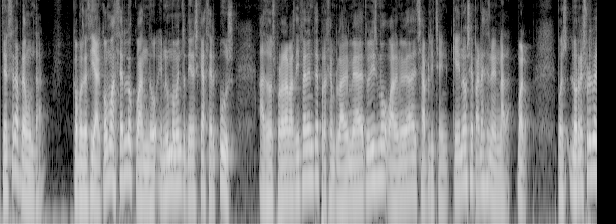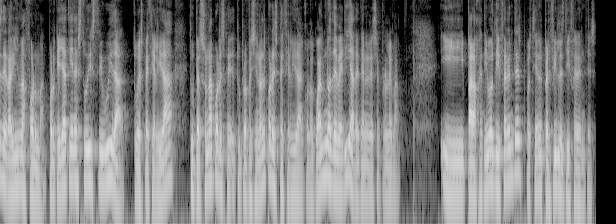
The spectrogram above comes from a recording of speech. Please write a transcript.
Tercera pregunta. Como os decía, ¿cómo hacerlo cuando en un momento tienes que hacer push a dos programas diferentes, por ejemplo, a la MBA de turismo o a la MBA de Supply Chain, que no se parecen en nada? Bueno, pues lo resuelves de la misma forma, porque ya tienes tú distribuida tu especialidad, tu persona por tu profesional por especialidad, con lo cual no debería de tener ese problema. Y para objetivos diferentes, pues tienes perfiles diferentes.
